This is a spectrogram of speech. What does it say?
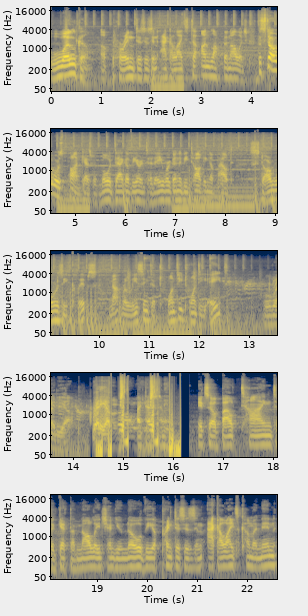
Welcome, apprentices and acolytes, to Unlock the Knowledge, the Star Wars podcast with Lord Dagovere, and today we're going to be talking about Star Wars Eclipse not releasing to 2028? Ready up. Ready up. My destiny. It's about time to get the knowledge, and you know the apprentices and acolytes coming in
